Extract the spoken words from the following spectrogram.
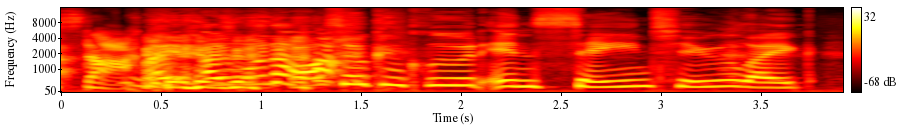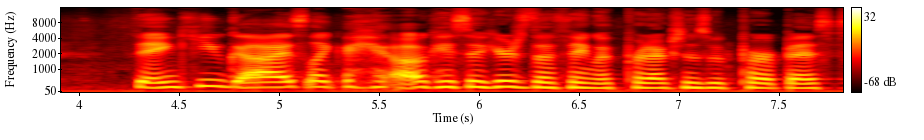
restock. I, I want to also conclude insane too. Like, thank you guys. Like, okay, so here's the thing with productions with purpose.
